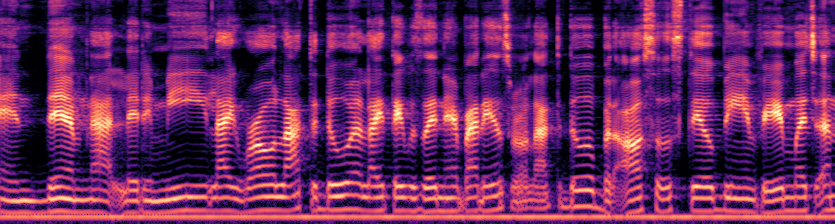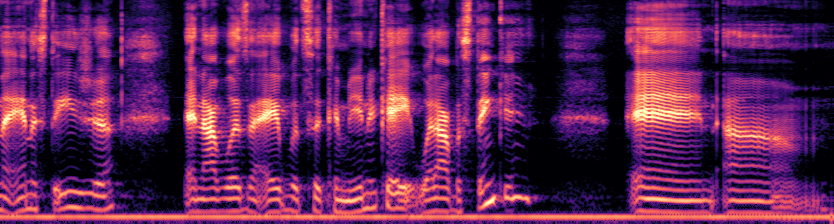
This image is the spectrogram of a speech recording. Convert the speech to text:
and them not letting me like roll out the door like they was letting everybody else roll out the door, but also still being very much under anesthesia and I wasn't able to communicate what I was thinking. And um,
